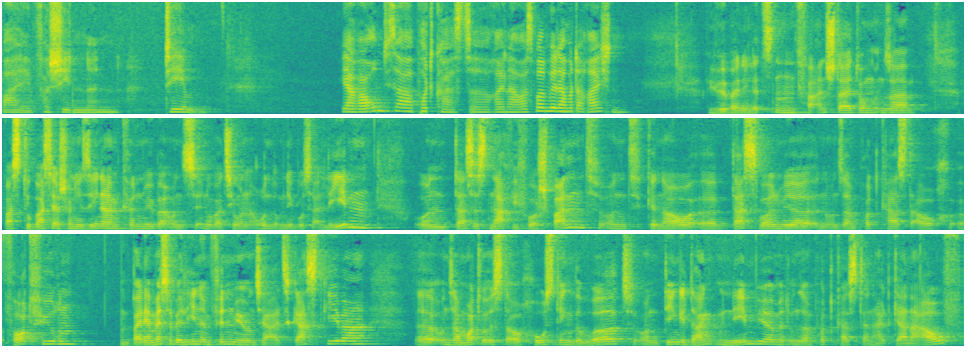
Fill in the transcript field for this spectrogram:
bei verschiedenen Themen. Ja, warum dieser Podcast, äh, Rainer? Was wollen wir damit erreichen? Wie wir bei den letzten Veranstaltungen unserer Bus to Bus ja schon gesehen haben, können wir bei uns Innovationen rund um den Bus erleben. Und das ist nach wie vor spannend und genau äh, das wollen wir in unserem Podcast auch äh, fortführen. Bei der Messe Berlin empfinden wir uns ja als Gastgeber. Uh, unser Motto ist auch Hosting the World und den Gedanken nehmen wir mit unserem Podcast dann halt gerne auf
